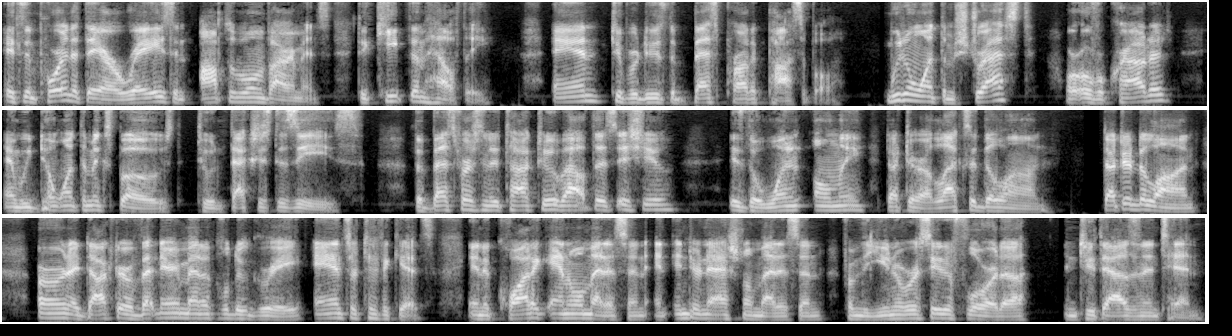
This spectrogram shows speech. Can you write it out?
it's important that they are raised in optimal environments to keep them healthy and to produce the best product possible. We don't want them stressed or overcrowded, and we don't want them exposed to infectious disease. The best person to talk to about this issue is the one and only Dr. Alexa Delaune. Dr. Delaune earned a Doctor of Veterinary Medical degree and certificates in aquatic animal medicine and international medicine from the University of Florida in 2010.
